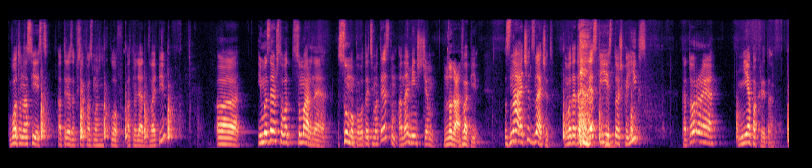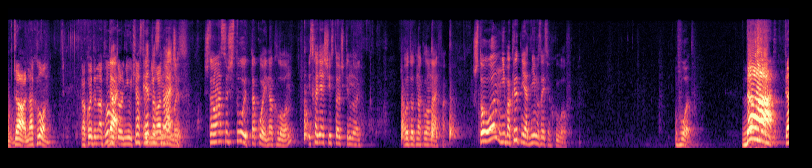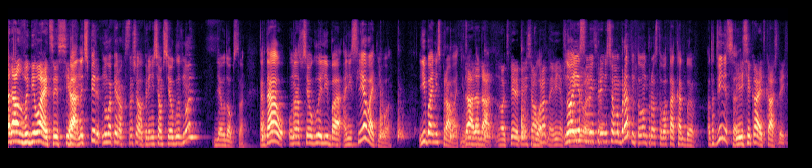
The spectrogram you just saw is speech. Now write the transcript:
Вот у нас есть отрезок всех возможных углов от 0 до 2π. Э, И мы знаем, что вот суммарная сумма по вот этим отрезкам, она меньше, чем Ну да. 2π. Значит, значит, на вот этом отрезке есть точка x, которая не покрыта. Да, наклон. Какой-то наклон, Да. который не участвует ни Это в одном значит, из... что у нас существует такой наклон, исходящий из точки 0, вот тут наклон альфа, что он не покрыт ни одним из этих углов. Вот. Да! Тогда он выбивается из всех. Да, но теперь, ну, во-первых, сначала перенесем все углы в ноль для удобства. Тогда у нас все углы либо они слева от него, либо они справа от него. Да, да, да. Но теперь перенесем Вот. обратно и видим, что Ну, а он если мы их перенесем обратно, то он просто вот так как бы отодвинется. Пересекает каждый.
